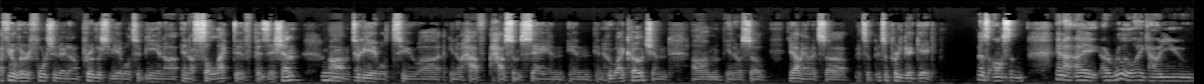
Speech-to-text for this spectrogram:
I feel very fortunate and I'm privileged to be able to be in a in a selective position, mm, um, to right. be able to uh, you know have have some say in in in who I coach and um, you know so yeah man it's uh it's a it's a pretty good gig. That's awesome, and I I, really like how you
